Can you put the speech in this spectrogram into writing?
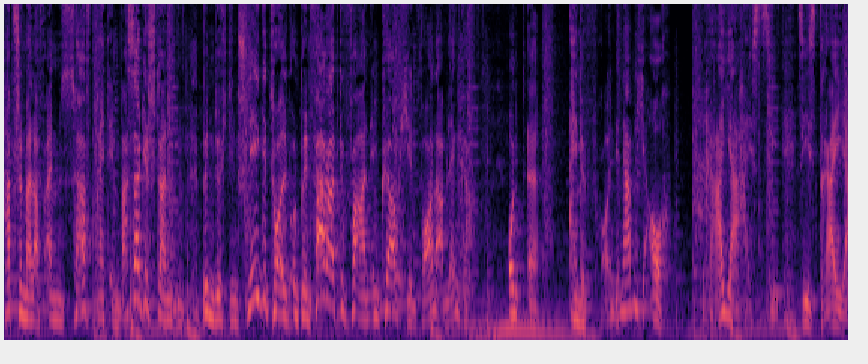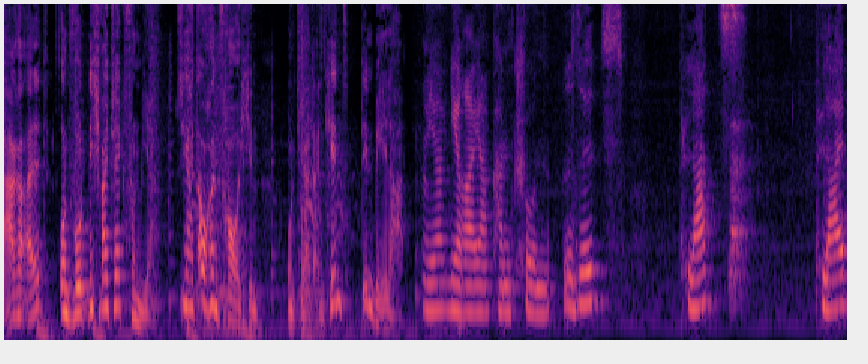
habe schon mal auf einem Surfbrett im Wasser gestanden, bin durch den Schnee getollt und bin Fahrrad gefahren im Körbchen vorne am Lenker. Und äh, eine Freundin habe ich auch. Raya heißt sie. Sie ist drei Jahre alt und wohnt nicht weit weg von mir. Sie hat auch ein Frauchen und die hat ein Kind, den Bela. Ja, die Raya kann schon Sitz, Platz, Bleib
